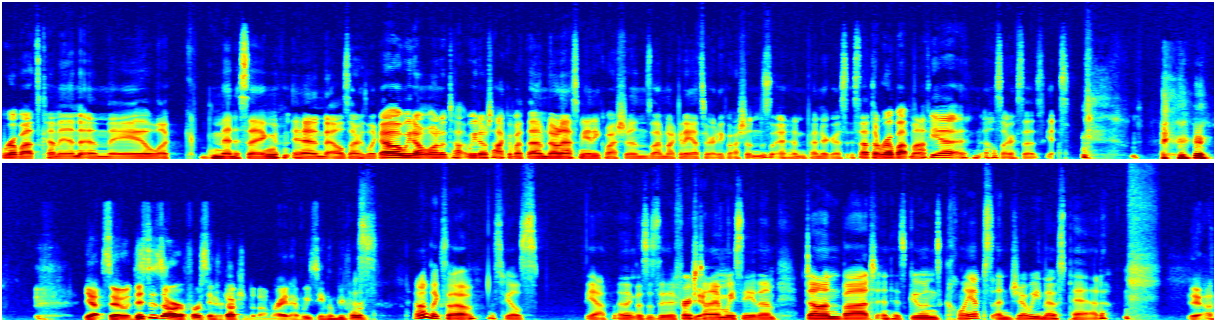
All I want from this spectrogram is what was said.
robots come in and they look menacing and Elzar's like, "Oh, we don't want to talk we don't talk about them. Don't ask me any questions. I'm not going to answer any questions." And Bender goes, "Is that the robot mafia?" And Elzar says, "Yes." Yeah. So this is our first introduction to them, right? Have we seen them before? Yes. I don't think so. This feels yeah, I think this is the first Yeah. time we see them. Don Bot and his goons Clamps and Joey Mousepad. Yeah.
